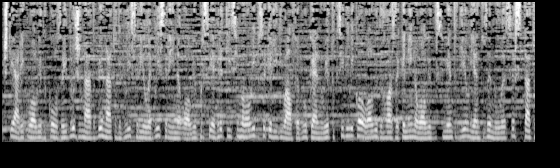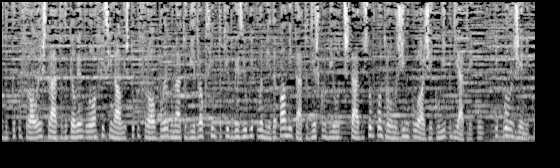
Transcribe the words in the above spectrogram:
esteárico óleo de colza hidrogenado benato de glicerila glicerina óleo persea gratíssima oligosacarídeo alfa-glucano etoxidílico óleo de rosa canina óleo de semente de aliantos anulas acetato de tocoferol extrato de calêndula officinalis tocoferol pelargonato de hidroximetoquio de palmitato de ascorbilo testado sob controle ginecológico e pediátrico, hipoalergênico.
